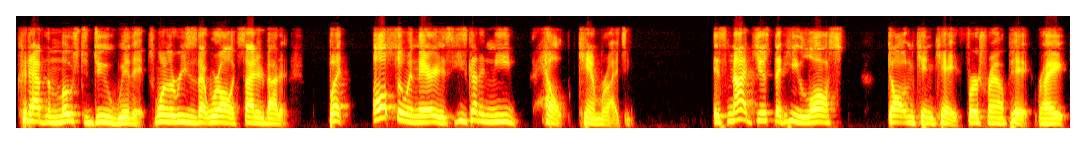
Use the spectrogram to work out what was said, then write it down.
could have the most to do with it. It's one of the reasons that we're all excited about it. But also in there is he's going to need help, Cam Rising. It's not just that he lost Dalton Kincaid, first round pick, right,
